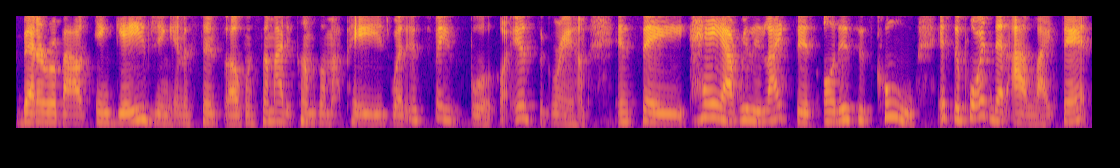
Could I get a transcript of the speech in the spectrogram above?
better about engaging in a sense of when somebody comes on my page, whether it's Facebook or Instagram, and say, hey, I really like this or this is cool. It's important that I like that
